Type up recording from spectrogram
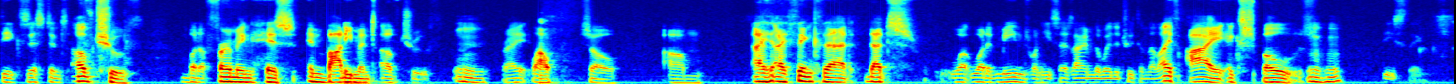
the existence of truth, but affirming his embodiment of truth. Mm. Right? Wow. So um, I, I think that that's what, what it means when he says, I am the way, the truth, and the life. I expose mm-hmm. these things.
